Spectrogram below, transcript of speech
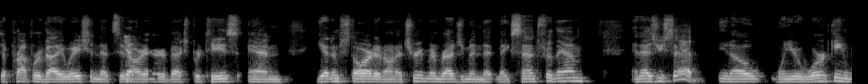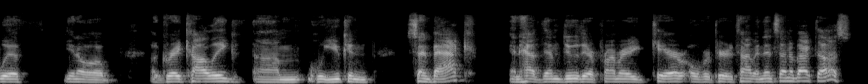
the proper evaluation that's in yep. our area of expertise and get them started on a treatment regimen that makes sense for them. And as you said, you know, when you're working with, you know, a, a great colleague um, who you can send back and have them do their primary care over a period of time and then send them back to us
